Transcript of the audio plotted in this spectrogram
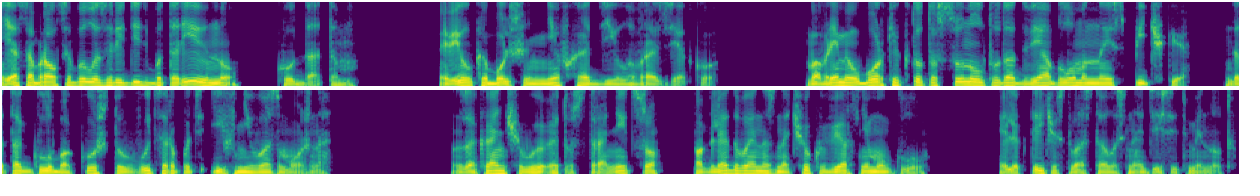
Я собрался было зарядить батарею, но куда там. Вилка больше не входила в розетку. Во время уборки кто-то сунул туда две обломанные спички, да так глубоко, что выцарапать их невозможно. Заканчиваю эту страницу, поглядывая на значок в верхнем углу. Электричество осталось на 10 минут.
